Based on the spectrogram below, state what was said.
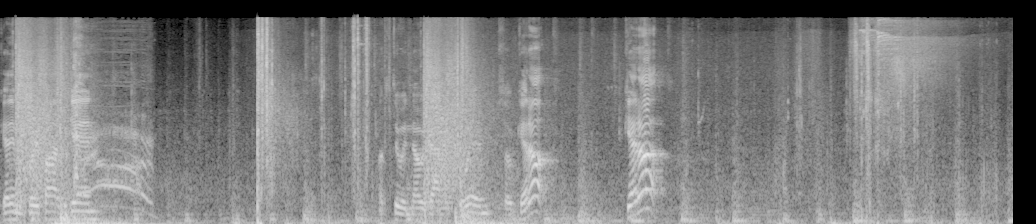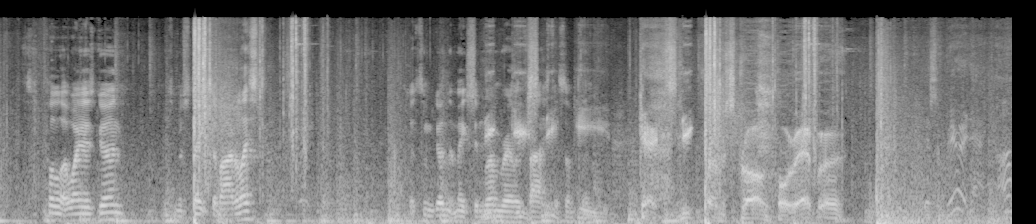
Get him before he fires again. That's doing no damage to him, so get up! Get up! Pull away his gun. He's a mistake survivalist. Got some gun that makes him run really Sneaky, fast or something. Can't sneak from strong forever. Disappearing act, huh?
